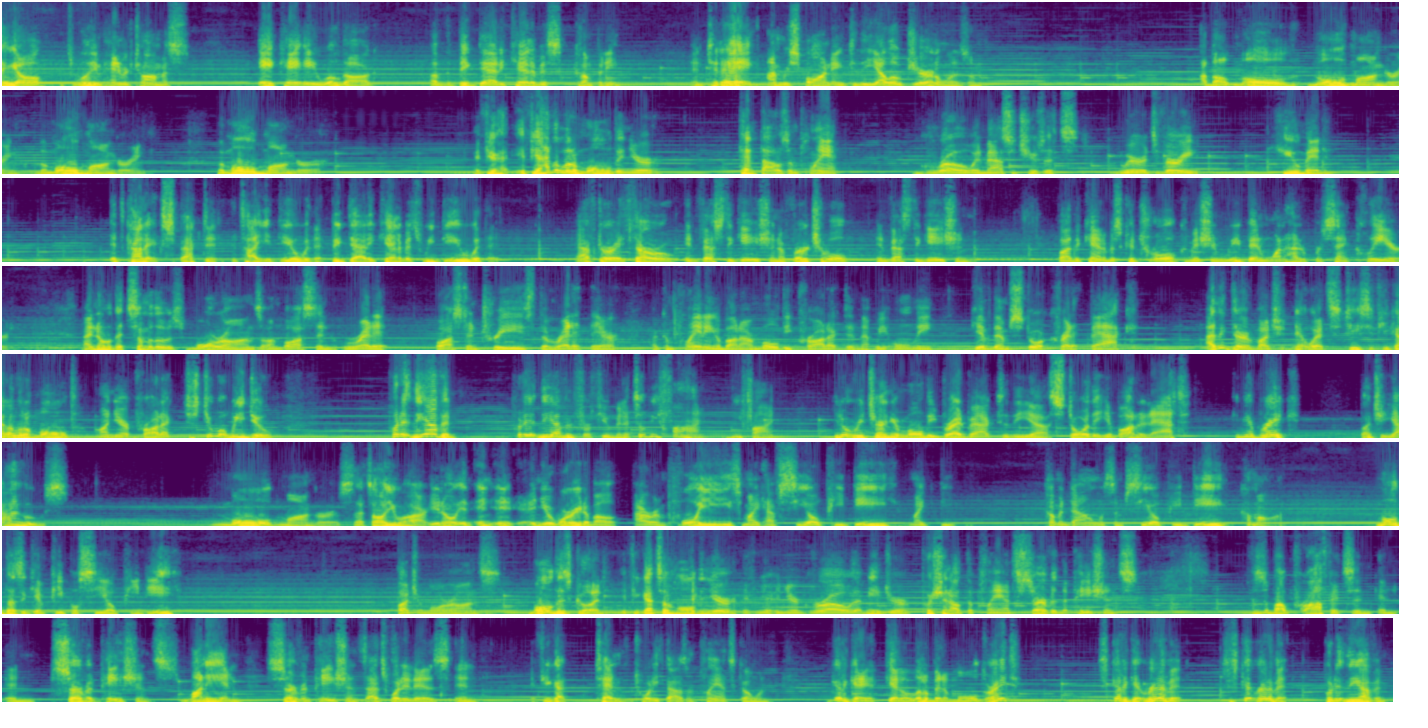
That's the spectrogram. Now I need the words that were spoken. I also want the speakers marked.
Speaker 1: Hey y'all, it's William Henry Thomas, aka Will Dog, of the Big Daddy Cannabis Company, and today I'm responding to the yellow journalism about mold, mold mongering, the mold mongering, the mold mongerer. If you if you have a little mold in your 10,000 plant grow in Massachusetts, where it's very humid it's kind of expected. It's how you deal with it. Big Daddy Cannabis, we deal with it. After a thorough investigation, a virtual investigation by the Cannabis Control Commission, we've been 100% cleared. I know that some of those morons on Boston Reddit, Boston Trees, the Reddit there, are complaining about our moldy product and that we only give them store credit back. I think they're a bunch of nitwits. Geez, if you got a little mold on your product, just do what we do Put it in the oven. Put it in the oven for a few minutes. It'll be fine. It'll be fine. You don't return your moldy bread back to the uh, store that you bought it at. Give me a break. Bunch of yahoos. Mold mongers. That's all you are. You know, and, and, and you're worried about our employees might have COPD, might be coming down with some COPD. Come on. Mold doesn't give people COPD bunch of morons. Mold is good. If you got some mold in your in your grow, that means you're pushing out the plants, serving the patients. This is about profits and, and, and serving patients, money and serving patients. That's what it is. And if you got 10, 20,000 plants going, you got to get, get a little bit of mold, right? Just got to get rid of it. Just get rid of it. Put it in the oven.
